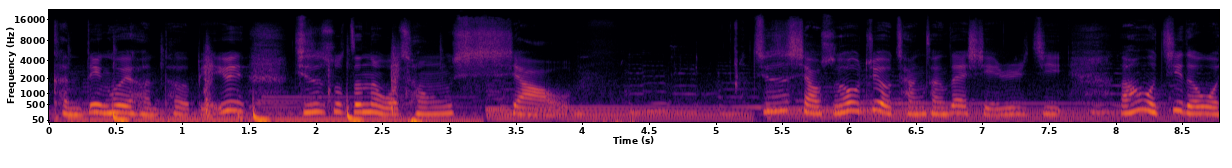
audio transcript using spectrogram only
肯定会很特别，因为其实说真的，我从小。其实小时候就有常常在写日记，然后我记得我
